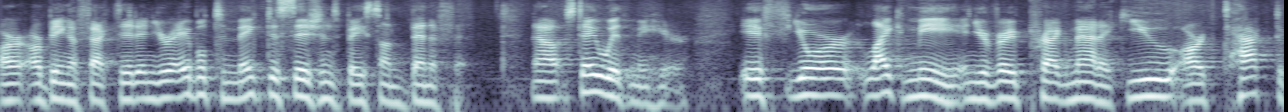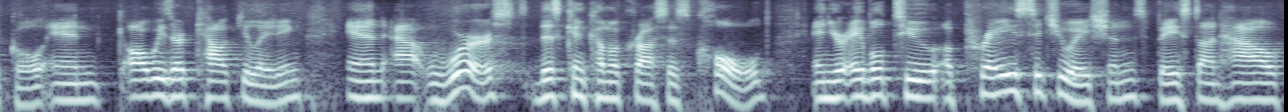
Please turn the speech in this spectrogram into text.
are, are being affected, and you're able to make decisions based on benefit. Now, stay with me here. If you're like me and you're very pragmatic, you are tactical and always are calculating, and at worst, this can come across as cold and you're able to appraise situations based on how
